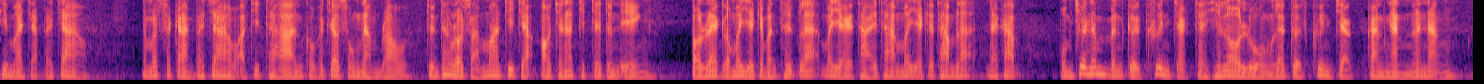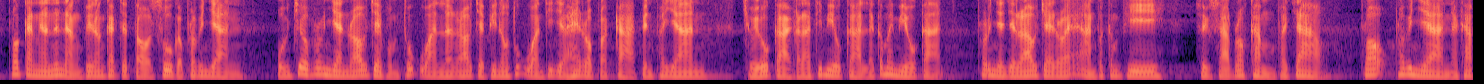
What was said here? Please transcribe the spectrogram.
ที่มาจากพระเจ้านมัสการพระเจ้าอธิษฐานขอพระเจ้าทรงนำเรา จนทั้งเราสามารถที่จะเอาชนะจิตใจตนเอง ตอนแรกเราไม่อยากจะบันทึกละไม่อยากจะถ่ายทำไม่อยากจะทำละนะครับ ผมเชื่อนั้นมันเกิดขึ้นจากใจที่ล่อลวง และเกิดขึ้นจากการงานเนื้อหนัง เพราะการงานเนื้อหนังพี่น้องครับจะต่อสู้กับพระวิญญาณ ผมเชื่อพระวิญญาณเราใจผมทุกวันและเราใจพี่น้องทุกวันที่จะให้เราประกาศเป็นพยานฉวยโอกาสขณะที่มีโอกาสและก็ไม่มีโอกาส พระวิญญาณจะเล่าใจเราให้อ่านพระคัมภีร์ ศึกษาพระคำพระเจ้า เพราะพระวิญญาณนะครับ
